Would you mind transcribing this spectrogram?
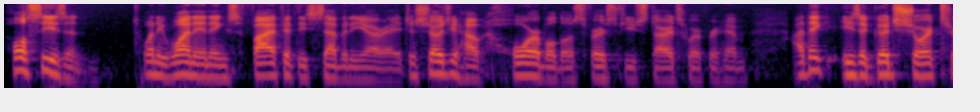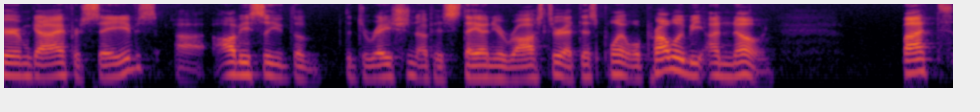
Whole season, 21 innings, 557 ERA. Just shows you how horrible those first few starts were for him. I think he's a good short term guy for saves. Uh, obviously, the, the duration of his stay on your roster at this point will probably be unknown. But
